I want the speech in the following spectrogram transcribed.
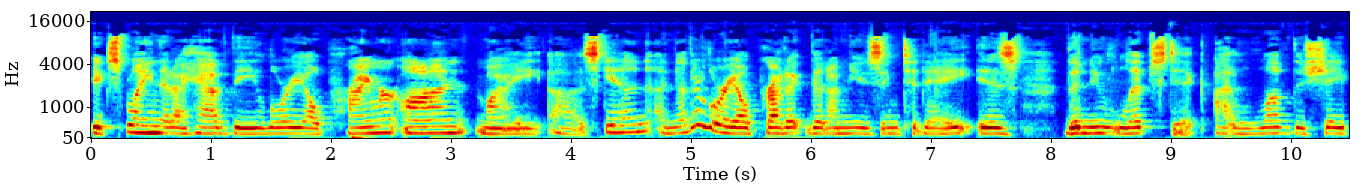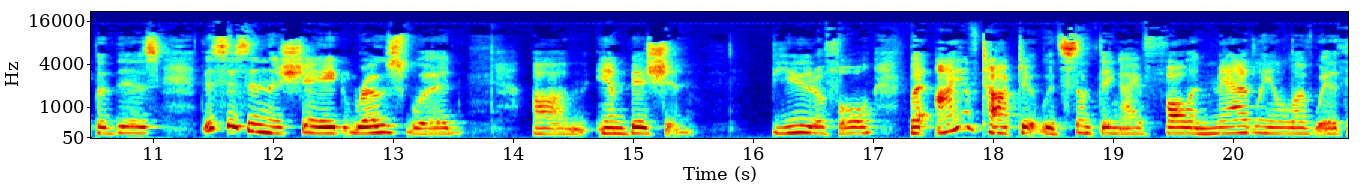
explained that I have the L'Oreal primer on my uh, skin. Another L'Oreal product that I'm using today is the new lipstick. I love the shape of this. This is in the shade Rosewood um, Ambition. Beautiful. But I have topped it with something I've fallen madly in love with,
